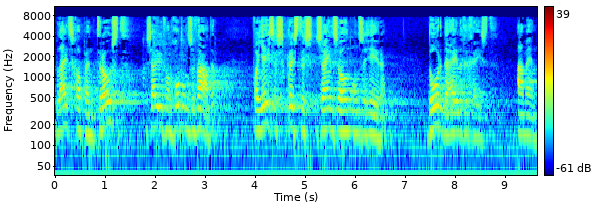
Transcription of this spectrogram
blijdschap en troost zij u van God onze Vader, van Jezus Christus zijn Zoon onze Heere, door de Heilige Geest. Amen.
